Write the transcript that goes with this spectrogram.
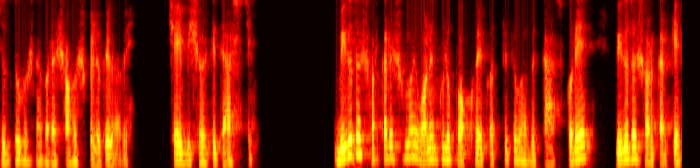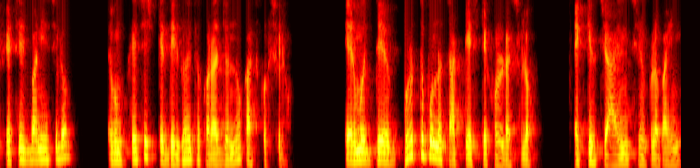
যুদ্ধ ঘোষণা করার সাহস পেল কীভাবে? সেই বিষয়টিতে আসছে। বিগত সরকারের সময় অনেকগুলো পক্ষ একত্রিতভাবে কাজ করে বিগত সরকারকে ফেসিস্ট বানিয়েছিল এবং ফেসিস্টকে দীর্ঘায়িত করার জন্য কাজ করছিল। এর মধ্যে গুরুত্বপূর্ণ চারটি স্টেক হোল্ডার ছিল। একটি হচ্ছে আইন শৃঙ্খলা বাহিনী।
